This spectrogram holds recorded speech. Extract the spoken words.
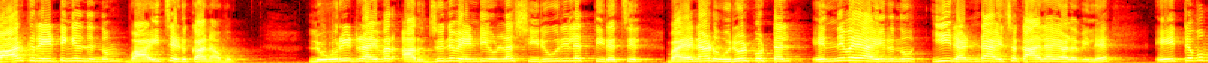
ബാർക്ക് റേറ്റിംഗിൽ നിന്നും വായിച്ചെടുക്കാനാവും. ലോറി ഡ്രൈവർ അർജുന് വേണ്ടിയുള്ള ശിരൂരിലെ തിരച്ചിൽ വയനാട് ഉരുൾപൊട്ടൽ എന്നിവയായിരുന്നു ഈ രണ്ടാഴ്ച കാലയളവിലെ ഏറ്റവും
